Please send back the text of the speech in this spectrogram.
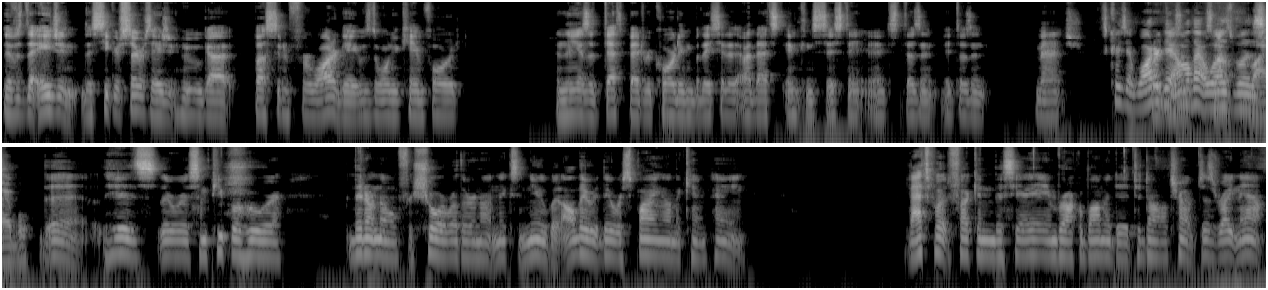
It was the agent, the Secret Service agent, who got busted for Watergate. Was the one who came forward. And then he has a deathbed recording, but they say that uh, that's inconsistent and it doesn't. It doesn't match. It's crazy. Watergate, all that was was viable. the his. There were some people who were. They don't know for sure whether or not Nixon knew, but all they were they were spying on the campaign. That's what fucking the CIA and Barack Obama did to Donald Trump just right now.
